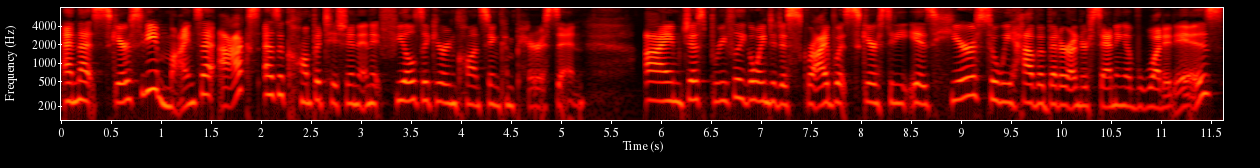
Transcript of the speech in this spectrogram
and that scarcity mindset acts as a competition and it feels like you're in constant comparison I'm just briefly going to describe what scarcity is here so we have a better understanding of what it is.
